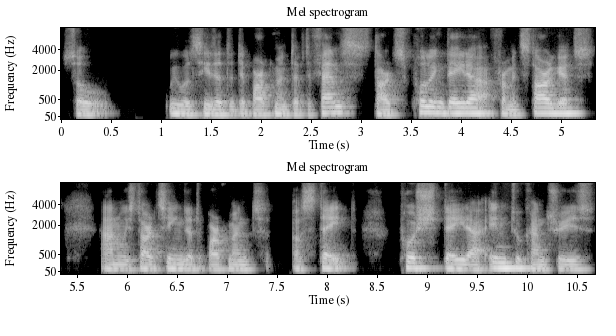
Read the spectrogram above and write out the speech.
So we will see that the Department of Defense starts pulling data from its targets, and we start seeing the Department of State push data into countries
